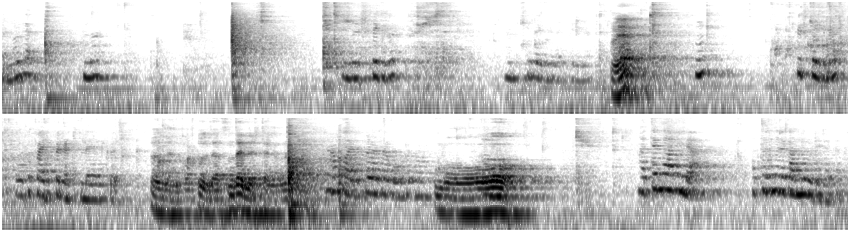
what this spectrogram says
ഒന്നുമില്ല എന്താ എന്താ ഇഷ്ടേക്കില്ല എനിക്ക് കുഴപ്പമില്ല. എന്തായാലും ഇഷ്ടമല്ല ഓ. അച്ഛൻ കാണില്ല കണ്ടുപിടിച്ചിട്ടുണ്ട്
